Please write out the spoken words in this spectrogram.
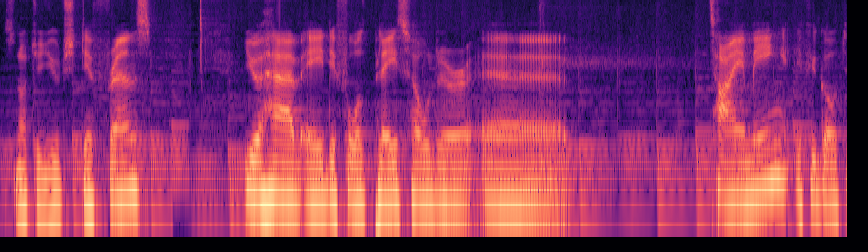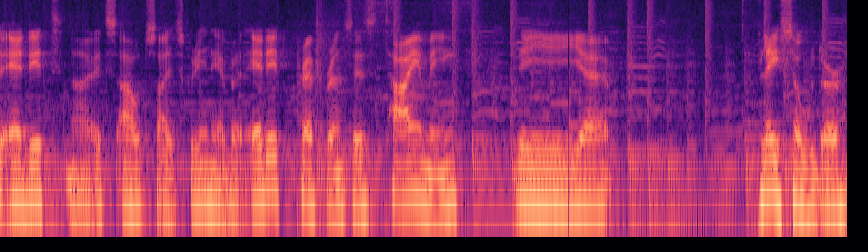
it's not a huge difference you have a default placeholder uh, timing. If you go to edit, now it's outside screen here, but edit preferences, timing, the uh, placeholder,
